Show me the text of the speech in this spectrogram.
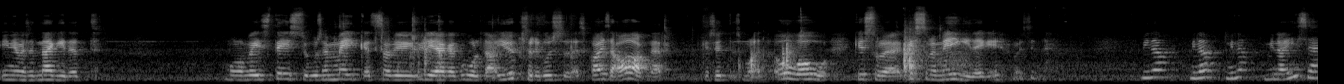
inimesed nägid, et mul on veits teistsugusem meik, et see oli üliäge kuulda ja üks oli kusjuures Kaisa Aagner, kes ütles mulle, et oh, oh, kes sulle, kes sulle meigi tegi. ma ütlesin, mina, mina, mina, mina ise.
